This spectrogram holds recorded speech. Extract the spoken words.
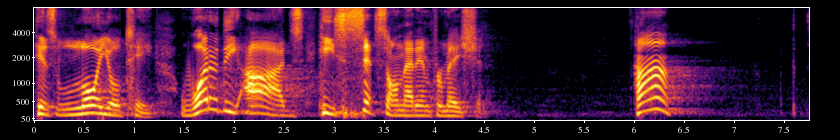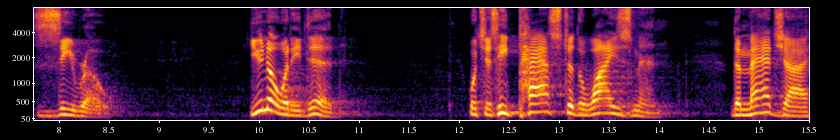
his loyalty. What are the odds he sits on that information? Huh? Zero. You know what he did, which is he passed to the wise men, the magi,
